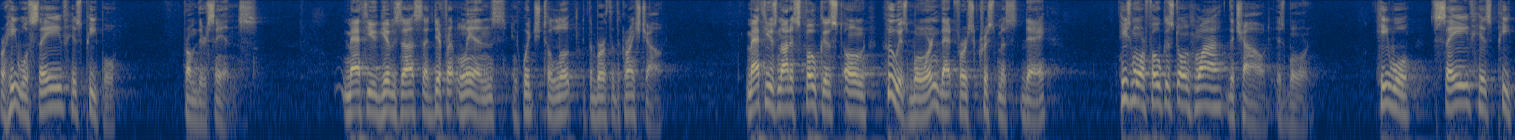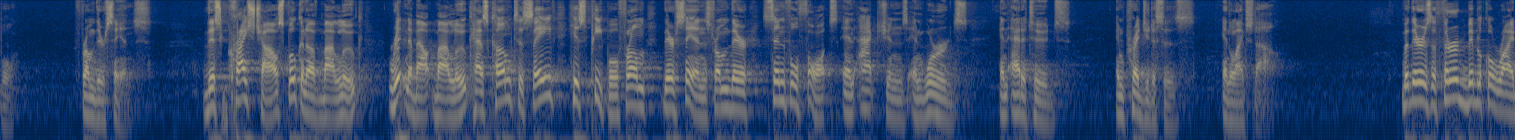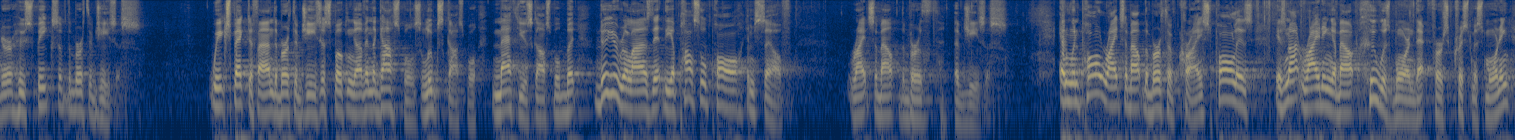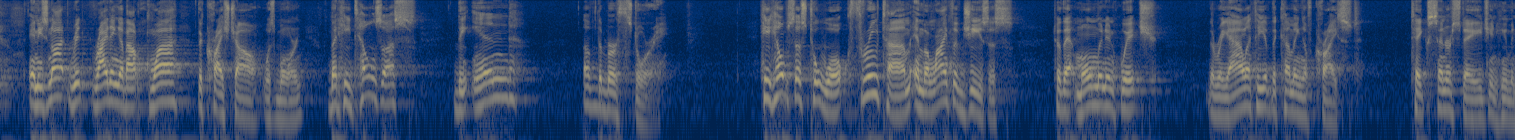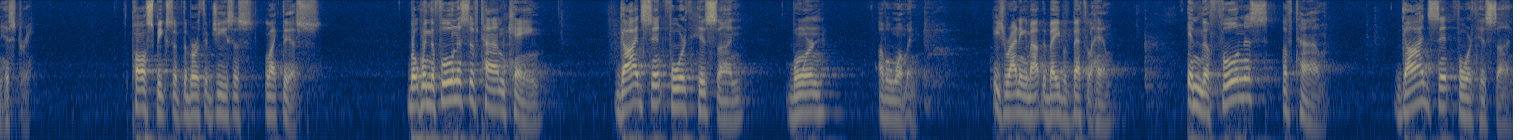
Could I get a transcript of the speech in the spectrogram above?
for he will save his people from their sins. Matthew gives us a different lens in which to look at the birth of the Christ child. Matthew is not as focused on who is born that first Christmas day He's more focused on why the child is born. He will save his people from their sins. This Christ child, spoken of by Luke, written about by Luke, has come to save his people from their sins, from their sinful thoughts and actions and words and attitudes and prejudices and lifestyle. But there is a third biblical writer who speaks of the birth of Jesus. We expect to find the birth of Jesus spoken of in the Gospels, Luke's Gospel, Matthew's Gospel, but do you realize that the Apostle Paul himself writes about the birth of Jesus? And when Paul writes about the birth of Christ, Paul is, is not writing about who was born that first Christmas morning, and he's not writing about why the Christ child was born. But he tells us the end of the birth story. He helps us to walk through time in the life of Jesus to that moment in which the reality of the coming of Christ takes center stage in human history. Paul speaks of the birth of Jesus like this But when the fullness of time came, God sent forth his Son born of a woman. He's writing about the babe of Bethlehem. In the fullness of time, God sent forth his son.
